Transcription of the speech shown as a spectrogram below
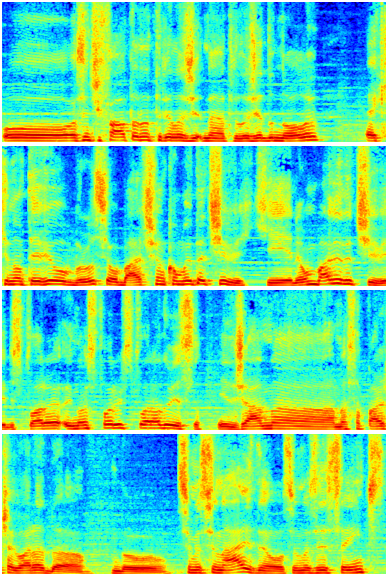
O, eu senti falta na trilogia, na trilogia do Nolan é que não teve o Bruce ou o Batman como detetive, que ele é um baita detetive, ele explora e não foi explorado isso. E já na, nessa parte agora da, do filmes finais, né, os filmes recentes,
